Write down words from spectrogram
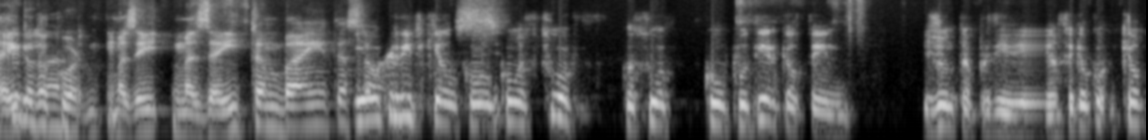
aí estou de acordo, mas aí, mas aí também, atenção. Eu acredito que ele, com, com, a sua, com, a sua, com o poder que ele tem junto à presidência, que, ele, que, ele,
